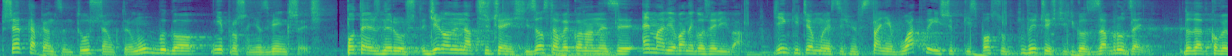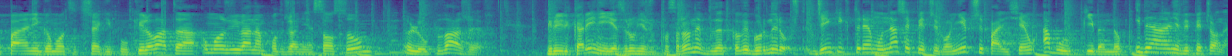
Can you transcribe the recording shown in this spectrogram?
przed kapiącym tłuszczem, który mógłby go nieproszenie zwiększyć. Potężny ruszt, dzielony na trzy części, został wykonany z emaliowanego żeliwa, dzięki czemu jesteśmy w stanie w łatwy i szybki sposób wyczyścić go z zabrudzeń. Dodatkowy palnik o mocy 3,5 kW umożliwia nam podgrzanie sosu lub warzyw. Grill Carini jest również wyposażony w dodatkowy górny ruszt, dzięki któremu nasze pieczywo nie przypali się, a bułki będą idealnie wypieczone.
